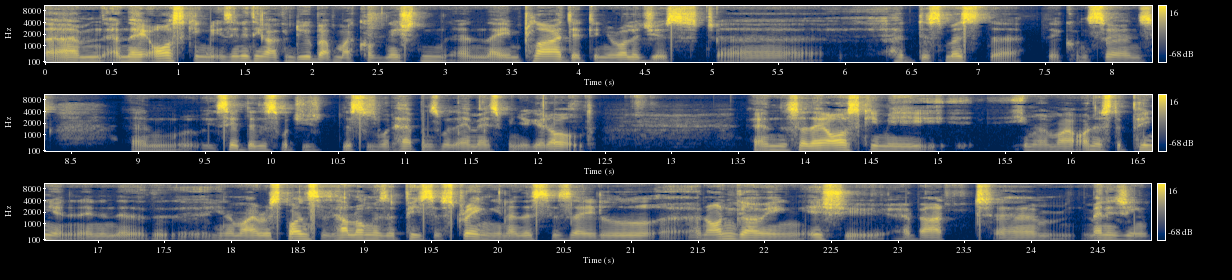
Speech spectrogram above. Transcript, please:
Um, and they're asking, is anything I can do about my cognition? And they implied that the neurologist uh, had dismissed the, their concerns and said that this is what you, this is what happens with MS when you get old. And so they're asking me, you know, my honest opinion, and the, the, you know, my response is, how long is a piece of string? You know, this is a an ongoing issue about um, managing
